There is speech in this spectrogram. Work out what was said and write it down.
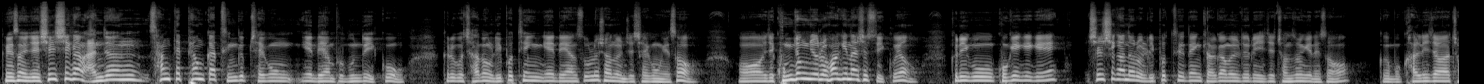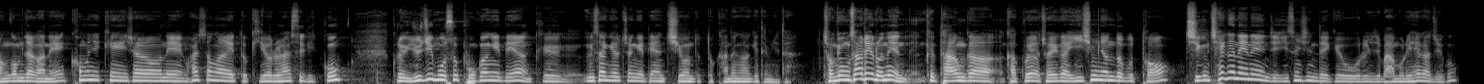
그래서 이제 실시간 안전 상태 평가 등급 제공에 대한 부분도 있고 그리고 자동 리포팅에 대한 솔루션을 이제 제공해서 어 이제 공정률을 확인하실 수 있고요. 그리고 고객에게 실시간으로 리포트된 결과물들이 이제 전송이 돼서 그 뭐 관리자와 점검자 간의 커뮤니케이션의 활성화에 또 기여를 할 수도 있고 그리고 유지 보수 보강에 대한 그 의사 결정에 대한 지원도 또 가능하게 됩니다. 적용 사례로는 그 다음과 같고요. 저희가 20년도부터 지금 최근에는 이제 이순신 대교를 이제 마무리해가지고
